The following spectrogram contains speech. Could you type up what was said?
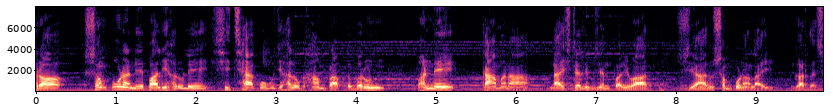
र सम्पूर्ण नेपालीहरूले शिक्षाको उज्यालो घाम प्राप्त गरून् भन्ने कामना नाइस टेलिभिजन परिवार यहाँहरू सम्पूर्णलाई गर्दछ।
